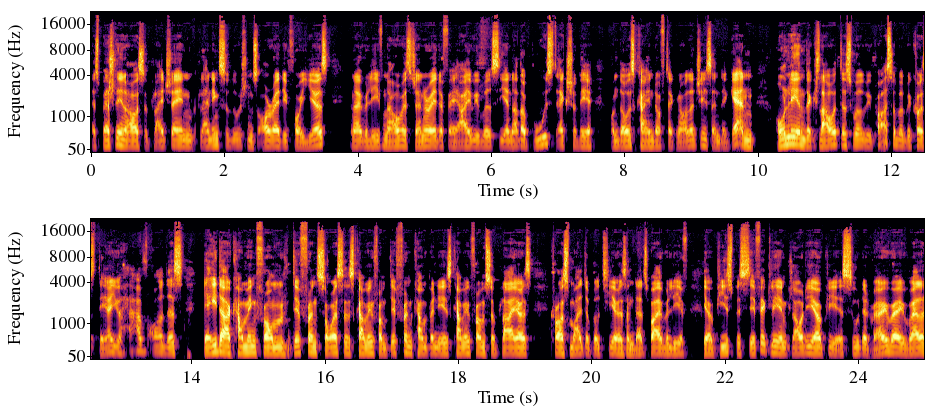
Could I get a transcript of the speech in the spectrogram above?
especially in our supply chain planning solutions, already for years and I believe now with generative AI, we will see another boost actually on those kind of technologies. And again, only in the cloud this will be possible because there you have all this data coming from different sources, coming from different companies, coming from suppliers across multiple tiers. And that's why I believe ERP specifically in cloud ERP is suited very, very well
